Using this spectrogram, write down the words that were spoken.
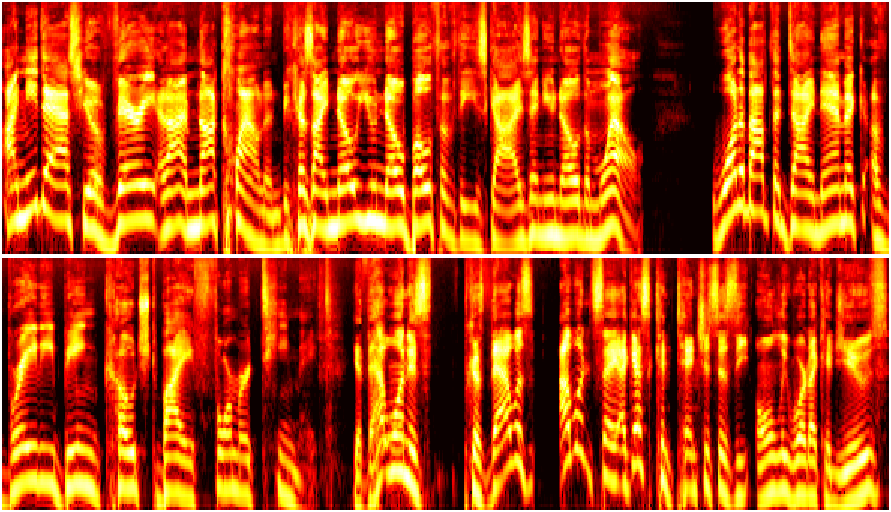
I need to ask you a very, and I'm not clowning because I know you know both of these guys and you know them well. What about the dynamic of Brady being coached by a former teammate? Yeah, that one is because that was I wouldn't say I guess contentious is the only word I could use.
